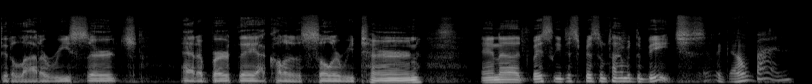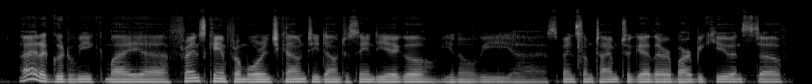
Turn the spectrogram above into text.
did a lot of research. Had a birthday. I call it a solar return, and uh, basically just spent some time at the beach. there we go. Fun. I had a good week. My uh, friends came from Orange County down to San Diego. You know, we uh, spent some time together, barbecue and stuff.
